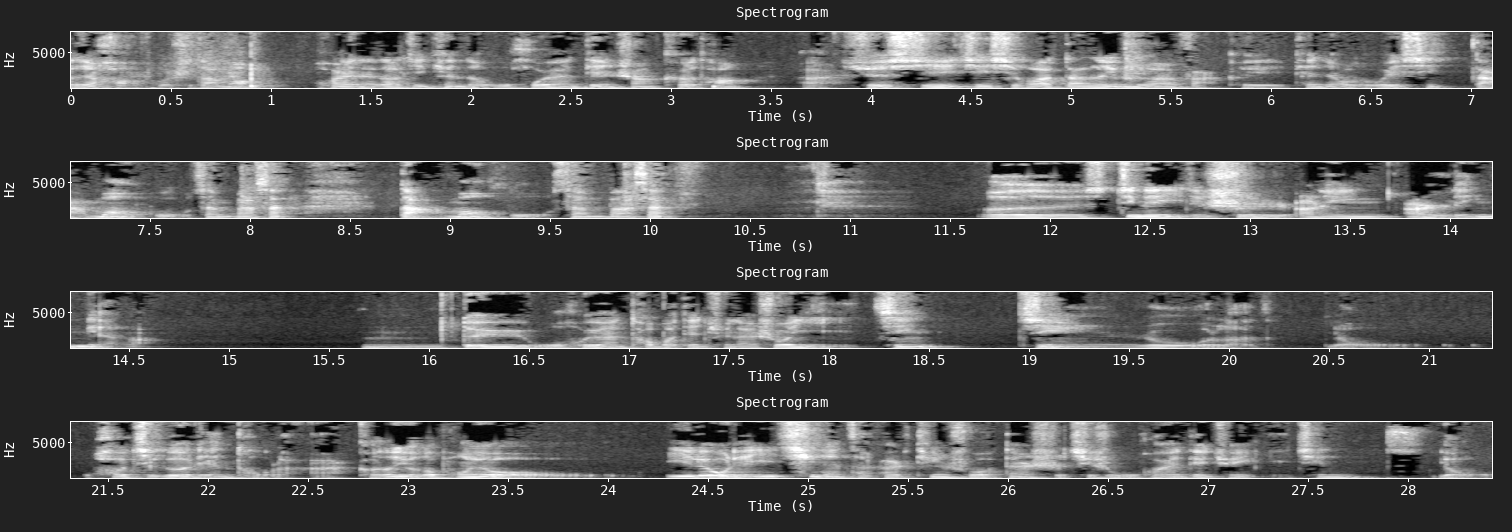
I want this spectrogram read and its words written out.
大家好，我是大猫，欢迎来到今天的无货源电商课堂啊！学习精细化单类目玩法，可以添加我的微信大猫五三八三，大猫五三八三。呃，今年已经是二零二零年了，嗯，对于无会员淘宝店群来说，已经进入了有好几个年头了啊！可能有的朋友一六年、一七年才开始听说，但是其实无会员店群已经有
